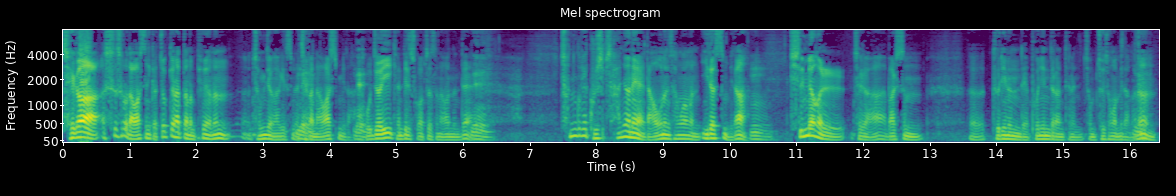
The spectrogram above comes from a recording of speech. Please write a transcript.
아, 제가 스스로 나왔으니까 쫓겨났다는 표현은 정정하겠습니다. 네. 제가 나왔습니다. 네. 도저히 견딜 수가 없어서 나왔는데 네. 1994년에 나오는 상황은 이렇습니다. 음. 실명을 제가 말씀 어, 드리는데 본인들한테는 좀 죄송합니다만은 네.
